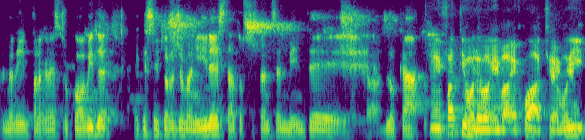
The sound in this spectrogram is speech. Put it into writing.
rimane il pallacanestro covid è che il settore giovanile è stato sostanzialmente bloccato. Eh, infatti volevo arrivare qua cioè voi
